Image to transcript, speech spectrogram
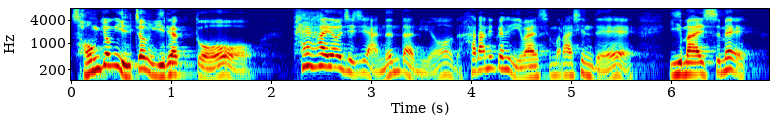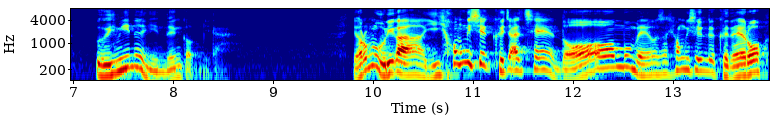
성경이 1.1핵도 폐하여지지 않는다면 하나님께서 이 말씀을 하신데 이 말씀에 의미는 있는 겁니다. 여러분 우리가 이 형식 그 자체에 너무 매여서 형식을 그대로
